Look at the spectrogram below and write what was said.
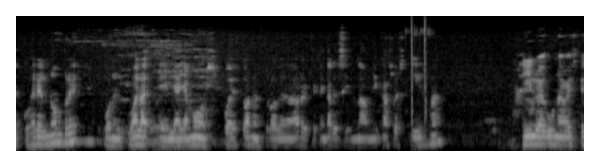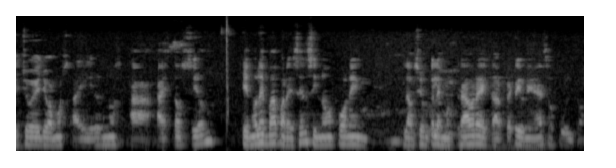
escoger el nombre con el cual eh, le hayamos puesto a nuestro ordenador el que tenga designado. En mi caso es Irma. Y luego una vez hecho ello, vamos a irnos a, esta opción que no les va a aparecer si no ponen la opción que les mostré ahora de carpeta y unidades ocultos.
